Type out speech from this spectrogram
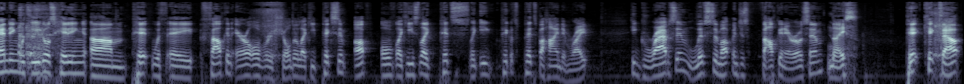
Ending with Eagles hitting um, Pitt with a Falcon arrow over his shoulder, like he picks him up over, like he's like Pitt's like he picks Pitt's behind him, right? He grabs him, lifts him up, and just Falcon arrows him. Nice. Pitt kicks out.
